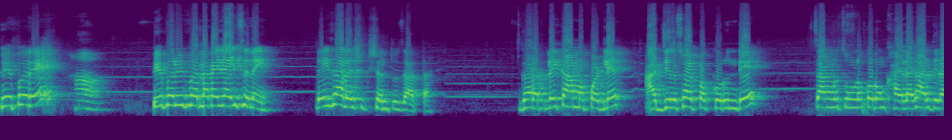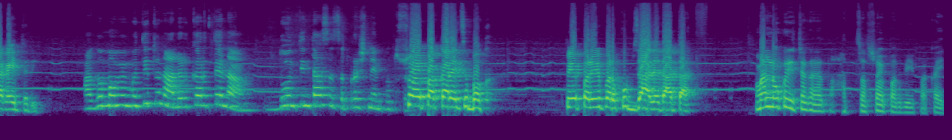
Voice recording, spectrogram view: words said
पेपर आहे? हा. पेपर पेपरला काही जायचं नाही. लई झालं शिक्षण तुझं आता. घरातले कामं पडले आजीला स्वयंपाक करून दे. चांगलं चुंगलं करून खायला घाल तिला काहीतरी. अगं मम्मी मग तिथून आल्यावर करते ना. दोन तीन तासाचा प्रश्न आहे फक्त. स्वयंपाक करायचं बघ. पेपर पेपर खूप झालेत आता. मला नको हिच्या घरात हातचा स्वयंपाक बिपाक काही.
